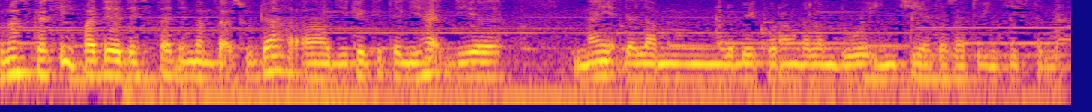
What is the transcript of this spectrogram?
Tunas kasih pada Desta Dendam Tak Sudah uh, jika kita lihat dia naik dalam lebih kurang dalam 2 inci atau 1 inci setengah.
